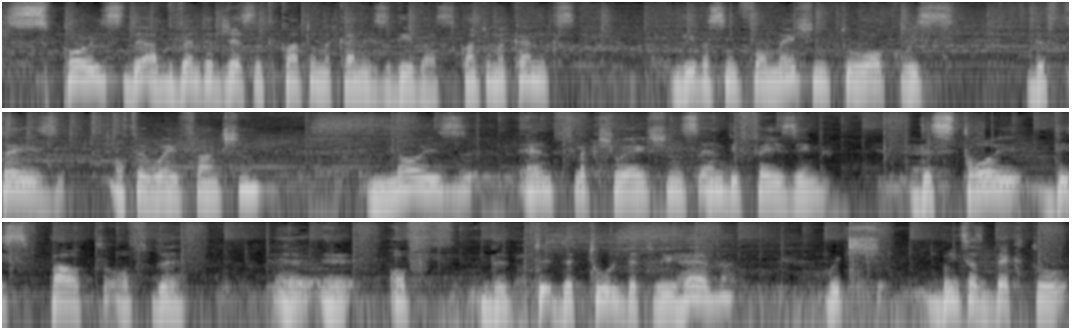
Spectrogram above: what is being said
spoils the advantages that quantum mechanics give us. Quantum mechanics give us information to work with the phase of a wave function. Noise and fluctuations and dephasing destroy this part of the uh, uh, of the, the tool that we have, which brings us back to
